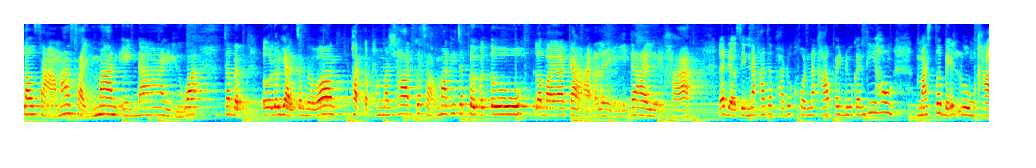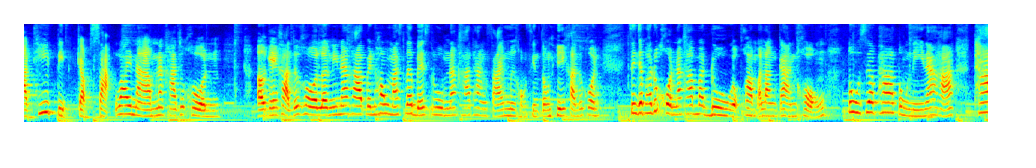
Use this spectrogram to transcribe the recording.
เราสามารถใส่ม่านเองได้ หรือว่าจะแบบเออเราอยากจะแบบว่าผัดกับธรรมชาติก็สามารถที่จะเปิดประตูระบายอากาศอะไรอย่างนี้ได้เลยค่ะ แล้วเดี๋ยวซินนะคะจะพาทุกคนนะคะ ไปดูกันที่ห้อง Master Bedroom ค่ะที่ติดกับสระว่ายน้ำนะคะ ทุกคน โอเคค่ะทุกคนแล้วนี่นะคะเป็นห้อง Master Bedroom นะคะ ทางซ้ายมือของซินตรงนี้ค่ะทุกคนซินจะพาทุกคนนะคะมาดูกับความอลังการของตู้เสื้อผ้าตรงนี้นะคะ ถ้า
